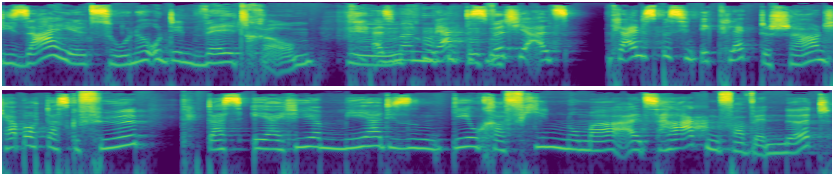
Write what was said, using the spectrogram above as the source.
die Sahelzone und den Weltraum. Mhm. Also man merkt, es wird hier als kleines bisschen eklektischer und ich habe auch das Gefühl, dass er hier mehr diesen Geografiennummer als Haken verwendet,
